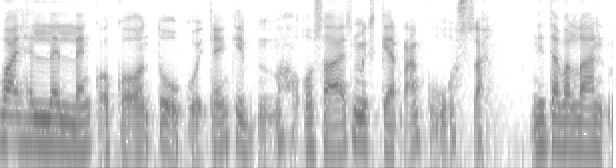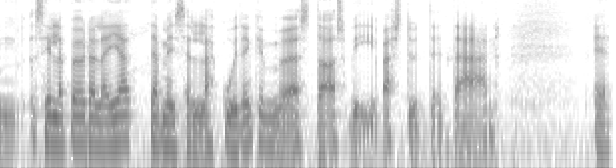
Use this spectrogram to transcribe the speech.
vaihellellen kokoontuu kuitenkin osa esimerkiksi kerran kuussa. Niin tavallaan sillä pöydällä jättämisellä kuitenkin myös taas viivästytetään. Et,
